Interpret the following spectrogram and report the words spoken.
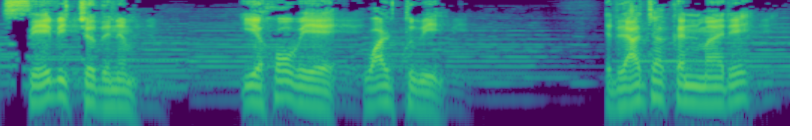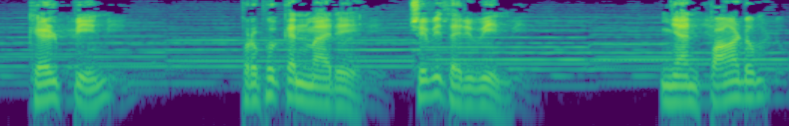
സേവിച്ചതിനും യഹോവയെ വാഴ്ത്തുവീൻ. രാജാക്കന്മാരെ കേൾപ്പീൻ പ്രഭുക്കന്മാരെ ചെവി തരുവീൻ. ഞാൻ പാടും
